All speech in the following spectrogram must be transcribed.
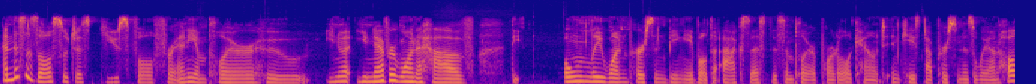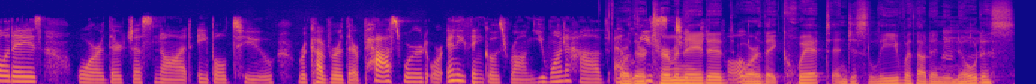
And this is also just useful for any employer who you know you never want to have the only one person being able to access this employer portal account in case that person is away on holidays or they're just not able to recover their password or anything goes wrong. You want to have or they're terminated or they quit and just leave without any mm-hmm. notice.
